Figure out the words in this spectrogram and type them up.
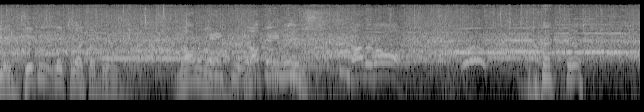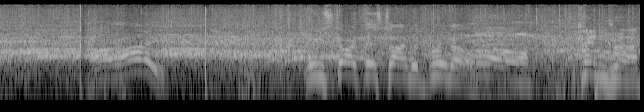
You didn't look like a boy. Not at all. Thank you, Not thank the you. least. Not at all. all right. We start this time with Bruno. Oh, Kendra,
